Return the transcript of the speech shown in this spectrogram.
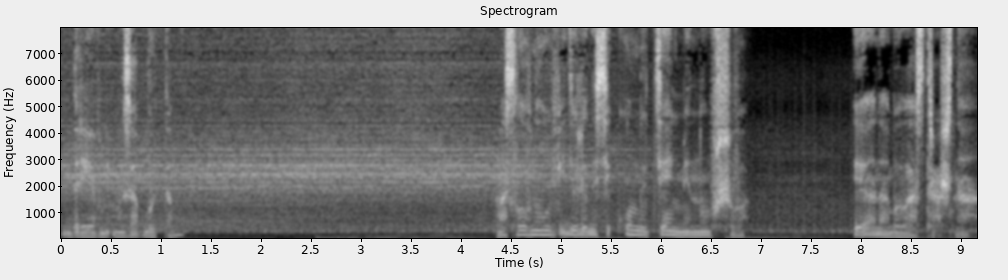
древнем и забытом. Мы словно увидели на секунду тень минувшего, и она была страшна.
